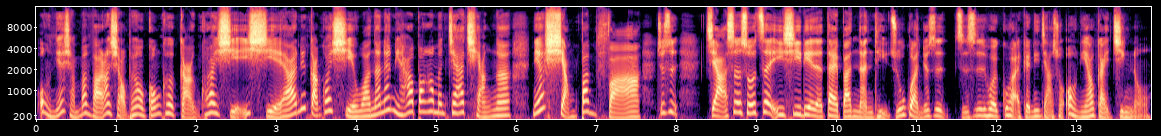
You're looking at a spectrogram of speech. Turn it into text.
哦，你要想办法让小朋友功课赶快写一写啊，你赶快写完啊，那你还要帮他们加强啊，你要想办法啊。就是假设说这一系列的代班难题，主管就是只是会过来跟你讲说，哦，你要改进哦。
